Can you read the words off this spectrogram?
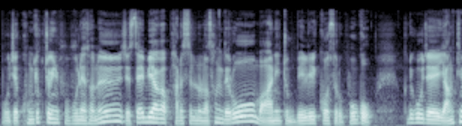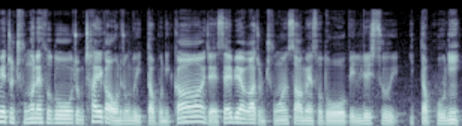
뭐 이제 공격적인 부분에서는 이제 세비야가 바르셀로나 상대로 많이 좀 밀릴 것으로 보고 그리고 이제 양 팀의 좀 중원에서도 좀 차이가 어느 정도 있다 보니까 이제 세비야가 좀 중원 싸움에서도 밀릴 수 있다 보니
